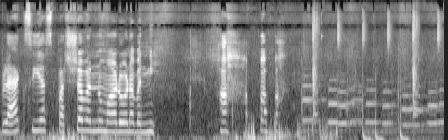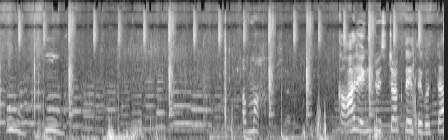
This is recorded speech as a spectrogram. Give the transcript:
ಬ್ಲ್ಯಾಕ್ ಸಿಯ ಸ್ಪರ್ಶವನ್ನು ಮಾಡೋಣ ಬನ್ನಿ. ಹಾ ಅಪ್ಪಪ್ಪ. ಅಮ್ಮ ಕಾಲು ಹೆಂಗ್ ಟ್ವಿಸ್ಟ್ ಆಗ್ತೈತೆ ಗೊತ್ತಾ?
